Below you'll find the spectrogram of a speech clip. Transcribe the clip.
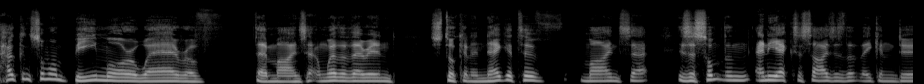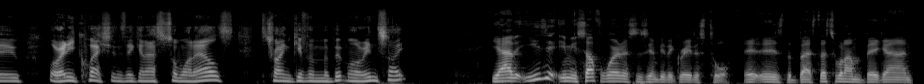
how can someone be more aware of their mindset and whether they're in stuck in a negative mindset? Is there something, any exercises that they can do or any questions they can ask someone else to try and give them a bit more insight? Yeah, the easy. I mean, self awareness is going to be the greatest tool. It is the best. That's what I'm big on.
